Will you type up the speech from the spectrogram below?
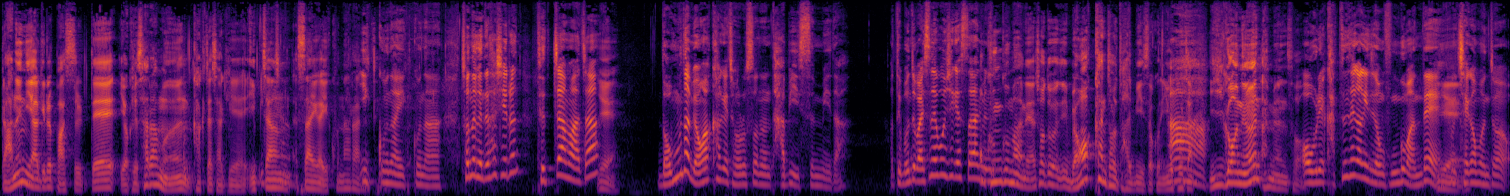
라는 이야기를 봤을 때 역시 사람은 각자 자기의 입장 입장. 사이가 있구나라는 있구나, 있구나. 저는 근데 사실은 듣자마자. 예. 너무나 명확하게 저로서는 답이 있습니다. 어떻게 먼저 말씀해 보시겠어요? 어, 아니면 궁금하네요. 저도 이제 명확한 저 답이 있었거든요. 이거 아. 보자. 이거는 하면서. 어, 우리 같은 생각인지 너무 궁금한데 예. 제가 먼저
